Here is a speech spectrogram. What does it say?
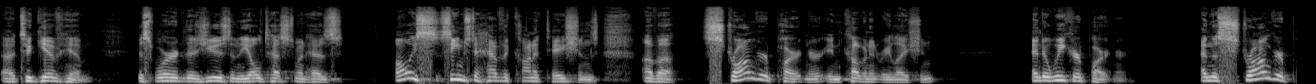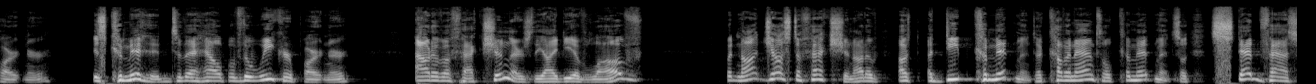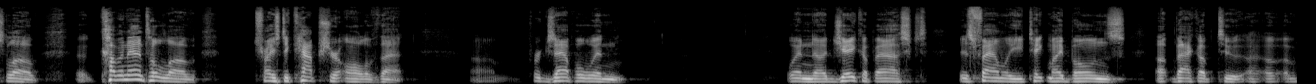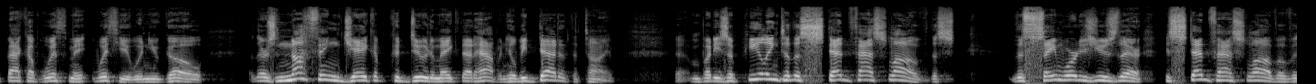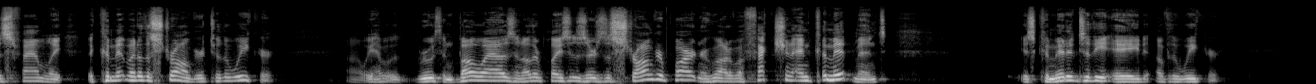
uh, to give him. This word that is used in the Old Testament has always seems to have the connotations of a stronger partner in covenant relation and a weaker partner. And the stronger partner is committed to the help of the weaker partner out of affection. There's the idea of love, but not just affection, out of a, a deep commitment, a covenantal commitment. So steadfast love, uh, covenantal love tries to capture all of that. Um, for example, when when uh, Jacob asked his family, "Take my bones up, back up to uh, uh, back up with me with you when you go." There's nothing Jacob could do to make that happen. He'll be dead at the time, but he's appealing to the steadfast love. The, the same word is used there. His steadfast love of his family, the commitment of the stronger to the weaker. Uh, we have it with Ruth and Boaz and other places. There's the stronger partner who, out of affection and commitment, is committed to the aid of the weaker.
